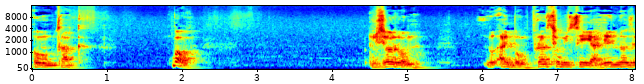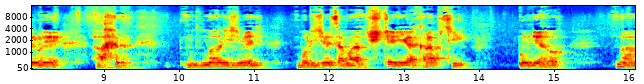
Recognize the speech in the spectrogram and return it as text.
on tak bol vzorom. No, aj bol pracovitý a jedno druhé. A mali sme, boli sme tam aj štyria chlapci u neho. No a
